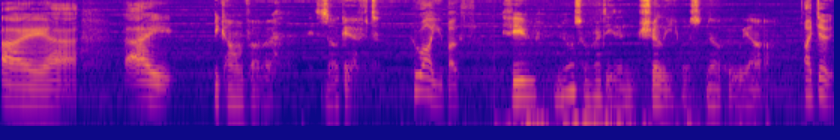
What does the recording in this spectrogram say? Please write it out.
I, uh. I. Be calm, Father. It is our gift. Who are you both? If you know us already, then surely you must know who we are. I do.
